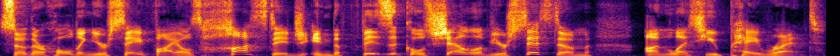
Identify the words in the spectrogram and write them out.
So they're holding your save files hostage in the physical shell of your system unless you pay rent.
